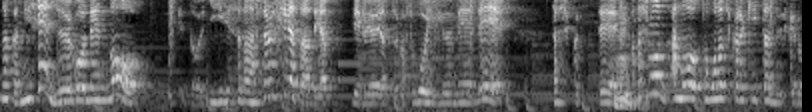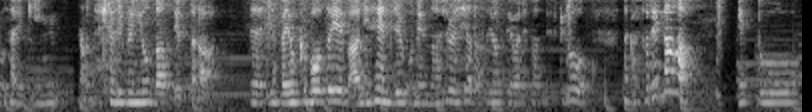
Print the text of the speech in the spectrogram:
なんか2015年の、えっと、イギリスのナショナルシアターでやってるやつがすごい有名でらしくって、うん私もあの友達から聞いたんですけど最近久しぶりに読んだって言ったらえやっぱ欲望といえば2015年のナショナルシアターだよって言われたんですけどなんかそれが、えっと、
